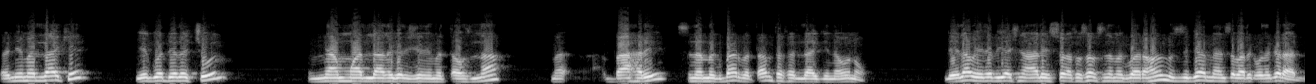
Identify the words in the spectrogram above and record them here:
እኔ መላኬ የጎደለችውን የሚያሟላ ነገር ይዤ የመጣሁትና ባህሪ ስነ ምግባር በጣም ተፈላጊ ነው ነው። ሌላው የነብያችን አለይሂ ሰላቱ ወሰለም ስነ ምግባር አሁንም እዚህ ጋር የሚያንጸባርቀው ነገር አለ።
